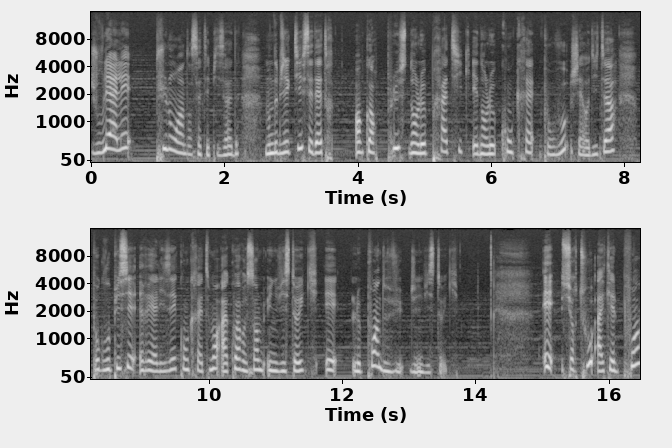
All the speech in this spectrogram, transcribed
Je voulais aller plus loin dans cet épisode. Mon objectif, c'est d'être encore plus dans le pratique et dans le concret pour vous, chers auditeurs, pour que vous puissiez réaliser concrètement à quoi ressemble une vie stoïque et le point de vue d'une vie stoïque. Et surtout, à quel point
